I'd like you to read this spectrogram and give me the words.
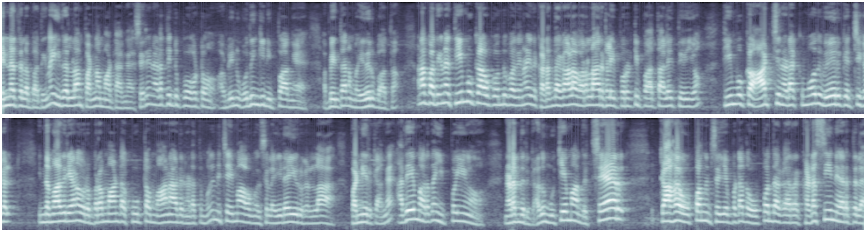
எண்ணத்தில் பார்த்திங்கன்னா இதெல்லாம் பண்ண மாட்டாங்க. சரி நடத்திட்டு போகட்டும். அப்படின்னு ஒதுங்கி நிற்பாங்க அப்படின்னு தான் நம்ம எதிர்பார்த்தோம். ஆனால் பார்த்திங்கன்னா திமுகவுக்கு வந்து பார்த்திங்கன்னா இது கடந்த கால வரலாறுகளை புரட்டி பார்த்தாலே தெரியும். திமுக ஆட்சி நடக்கும்போது வேறு கட்சிகள் இந்த மாதிரியான ஒரு பிரம்மாண்ட கூட்டம் மாநாடு நடத்தும் போது நிச்சயமாக அவங்க சில இடையூறுகள்லாம் பண்ணியிருக்காங்க. அதே மாதிரி தான் இப்பையும் நடந்திருக்கு. அதுவும் முக்கியமாக அந்த சேர்க்காக ஒப்பந்தம் செய்யப்பட்ட அந்த ஒப்பந்தக்காரர் கடைசி நேரத்தில்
